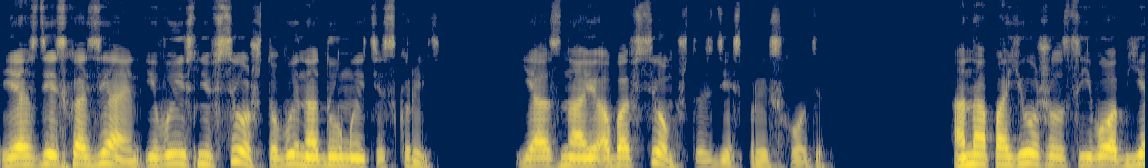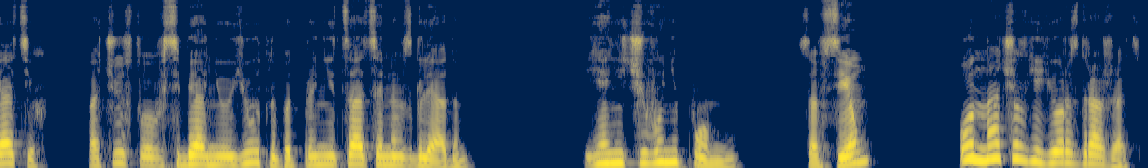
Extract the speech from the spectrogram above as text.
Я здесь хозяин и выясню все, что вы надумаете скрыть. Я знаю обо всем, что здесь происходит». Она поежилась в его объятиях, почувствовав себя неуютно под проницательным взглядом. «Я ничего не помню». «Совсем?» Он начал ее раздражать.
